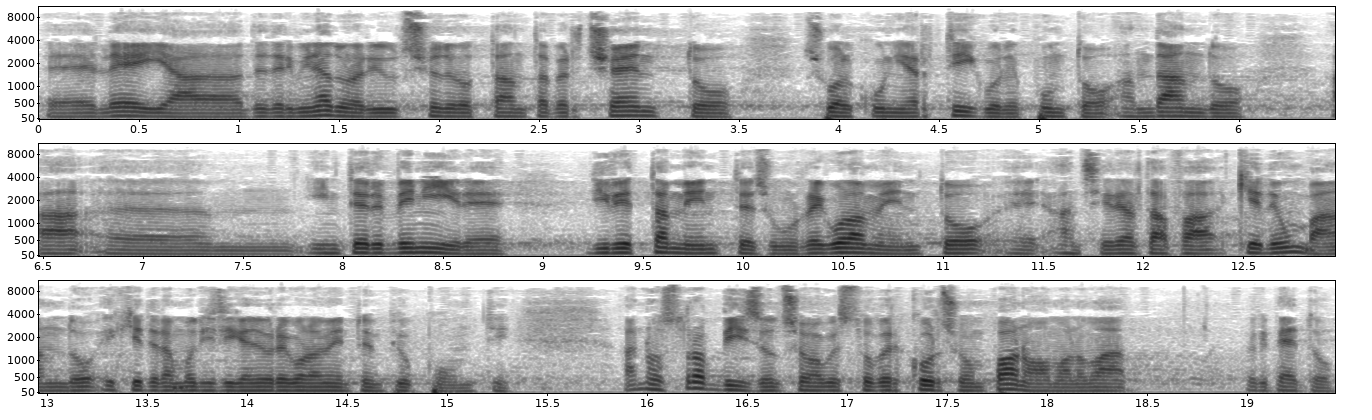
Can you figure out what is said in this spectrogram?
eh, lei ha determinato una riduzione dell'80% su alcuni articoli, appunto andando a ehm, intervenire direttamente su un regolamento, eh, anzi in realtà fa, chiede un bando e chiede la modifica di un regolamento in più punti. A nostro avviso insomma, questo percorso è un po' anomalo, ma ripeto,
